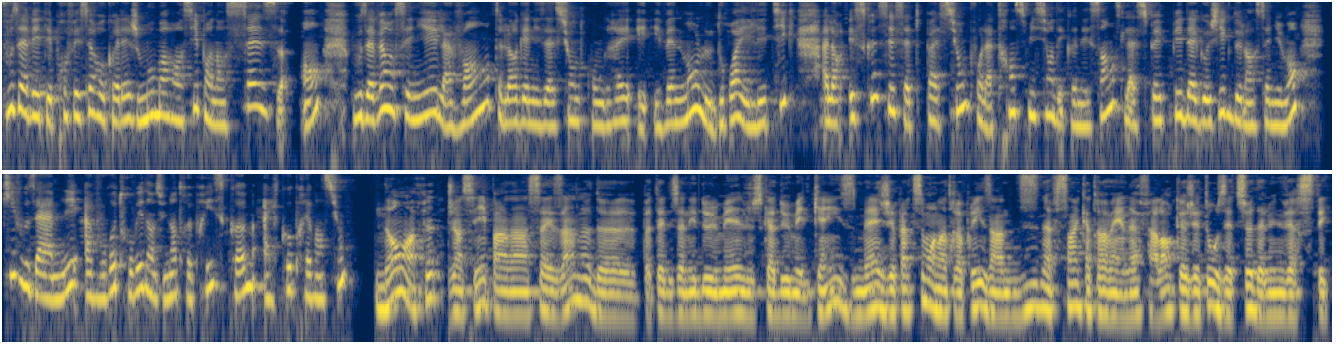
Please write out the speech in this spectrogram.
Vous avez été professeur au collège Montmorency pendant 16 ans, vous avez enseigné la vente, l'organisation de congrès et événements, le droit et l'éthique. Alors est-ce que c'est cette passion pour la transmission des connaissances, l'aspect pédagogique de l'enseignement qui vous a amené à vous retrouver dans une entreprise comme Alco Prévention non, en fait, j'ai enseigné pendant 16 ans, là, de peut-être des années 2000 jusqu'à 2015, mais j'ai parti mon entreprise en 1989, alors que j'étais aux études à l'université.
